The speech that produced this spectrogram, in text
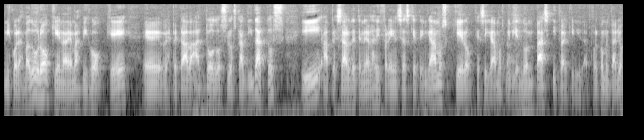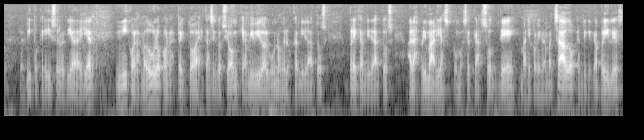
Nicolás Maduro, quien además dijo que eh, respetaba a todos los candidatos y a pesar de tener las diferencias que tengamos, quiero que sigamos viviendo en paz y tranquilidad. Fue el comentario, repito, que hizo en el día de ayer Nicolás Maduro con respecto a esta situación que han vivido algunos de los candidatos precandidatos a las primarias, como es el caso de María Corina Machado, Enrique Capriles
